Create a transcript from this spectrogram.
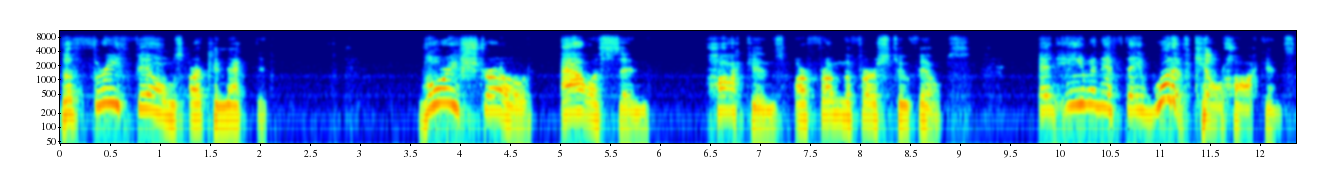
The three films are connected. Laurie Strode, Allison, Hawkins are from the first two films. And even if they would have killed Hawkins,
